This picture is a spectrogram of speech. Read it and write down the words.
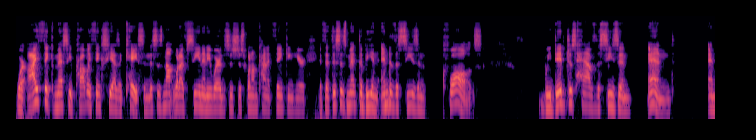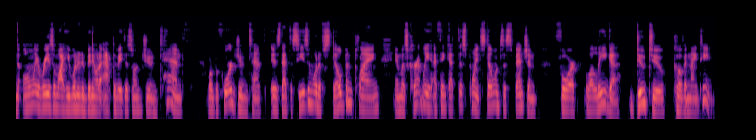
where I think Messi probably thinks he has a case, and this is not what I've seen anywhere, this is just what I'm kind of thinking here, if that this is meant to be an end of the season clause. We did just have the season end, and the only reason why he wouldn't have been able to activate this on June 10th or before June 10th is that the season would have still been playing and was currently, I think, at this point, still in suspension for La Liga due to COVID 19.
